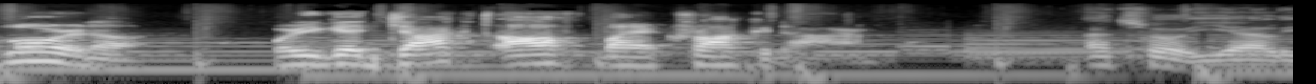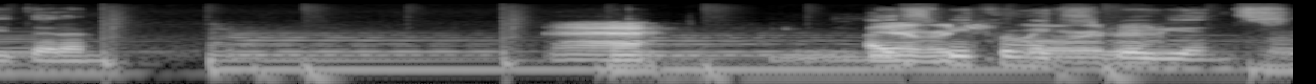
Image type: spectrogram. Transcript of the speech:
Florida, where you get jacked off by a crocodile. Actually, yeah, he didn't. Eh, I speak from Florida. experience.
